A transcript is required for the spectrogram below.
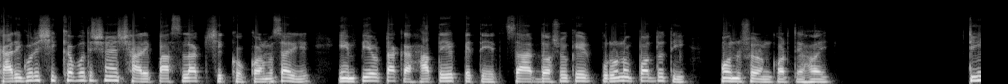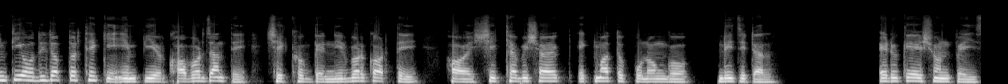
কারিগরি শিক্ষা প্রতিষ্ঠানে সাড়ে পাঁচ লাখ শিক্ষক কর্মচারীর এমপিও টাকা হাতে পেতে চার দশকের পুরনো পদ্ধতি অনুসরণ করতে হয়। তিনটি অধিদপ্তর থেকে এমপিওর খবর জানতে শিক্ষকদের নির্ভর করতে হয় শিক্ষা বিষয়ক একমাত্র পূর্ণাঙ্গ ডিজিটাল। এডুকেশন পেজ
